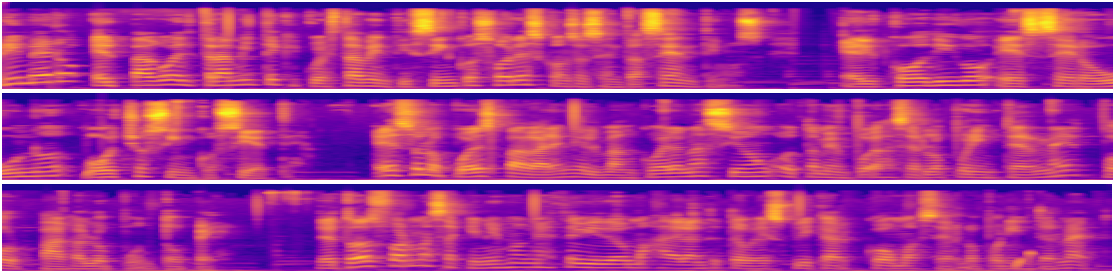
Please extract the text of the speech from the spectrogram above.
Primero, el pago del trámite que cuesta 25 soles con 60 céntimos. El código es 01857. Eso lo puedes pagar en el Banco de la Nación o también puedes hacerlo por internet por pagalo.p. De todas formas, aquí mismo en este video más adelante te voy a explicar cómo hacerlo por internet.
